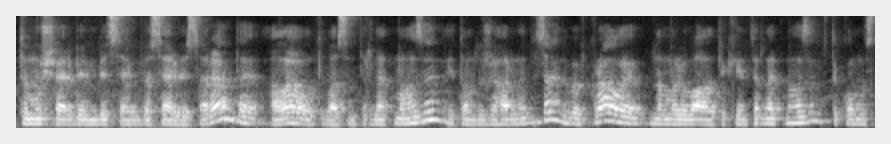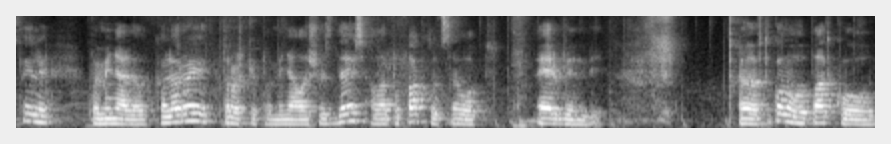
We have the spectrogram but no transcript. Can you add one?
Тому що Airbnb це якби сервіс оренди, але от у вас інтернет-магазин, і там дуже гарний дизайн. Ви вкрали, намалювали такий інтернет-магазин в такому стилі, поміняли кольори, трошки поміняли щось десь, але по факту це от Airbnb. Е, В такому випадку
